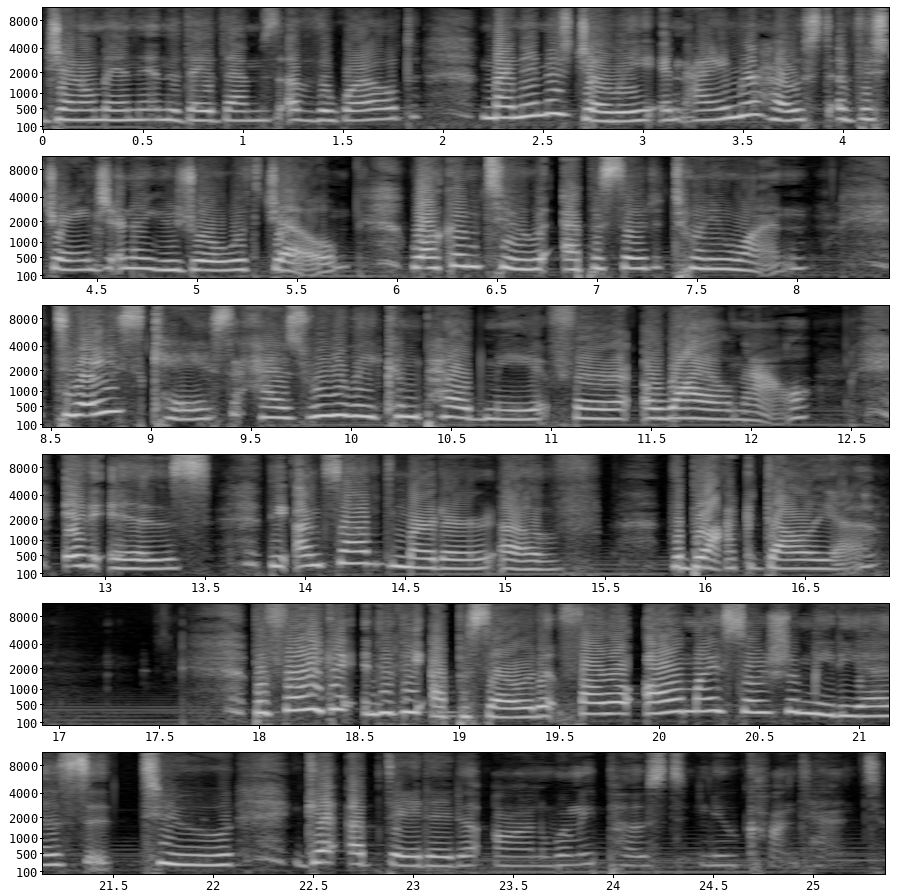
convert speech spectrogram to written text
gentlemen, and the they thems of the world. My name is Joey, and I am your host of The Strange and Unusual with Joe. Welcome to episode 21. Today's case has really compelled me for a while now. It is the unsolved murder of the Black Dahlia. Before we get into the episode, follow all my social medias to get updated on when we post new content.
